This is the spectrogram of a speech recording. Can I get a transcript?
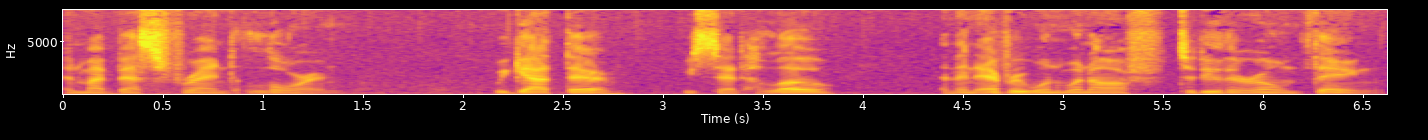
and my best friend Lauren. We got there, we said hello, and then everyone went off to do their own thing.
